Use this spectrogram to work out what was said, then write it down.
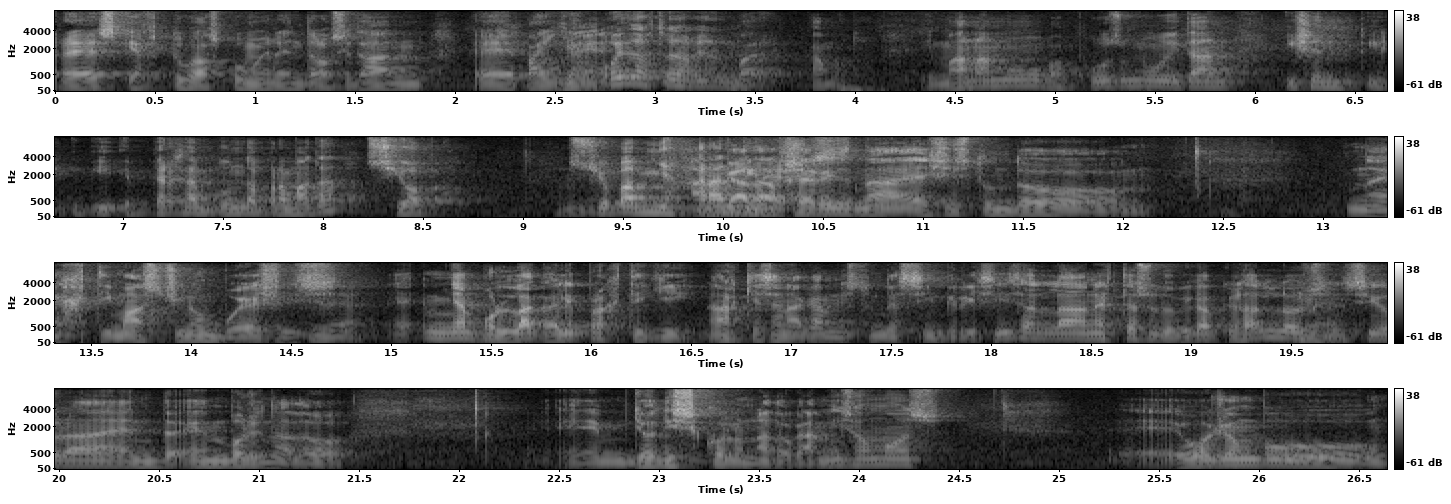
ρε, σκεφτού, ας πούμε, εντελώς ήταν ε, παγιά. Ναι. Ο ίδιος αυτός να πει: Πάρε, κάμω το. Η μάνα μου, ο παππούς μου ήταν, είχε, πέρασαν πούν τα πράγματα σιώπα. Mm. Σιώπα μια χαρά Αν καταφέρεις να έχεις το να εκτιμάς εκείνο που έχεις, ναι. Ε, μια πολλά καλή πρακτική. Να άρχισε να κάνεις τι συγκρίσεις, αλλά αν έρθει σου το πει κάποιος άλλος, ναι. σίγουρα δεν μπορείς να το. Ε, πιο δύσκολο να το κάνεις, όμως ε, εγώ και που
